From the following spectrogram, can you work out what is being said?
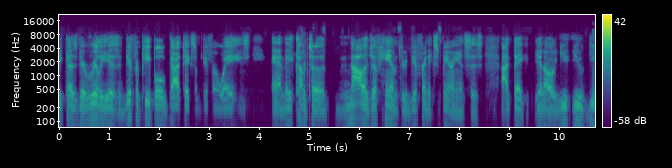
because there really isn't. Different people, God takes them different ways, and they come to knowledge of Him through different experiences. I think you know you you, you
